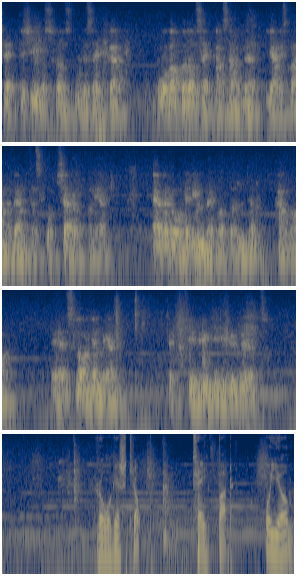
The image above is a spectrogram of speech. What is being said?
30 kilos hönsfodersäckar. Ovanpå de säckarna så hade gärningsmannen vänt en skottkärra upp och ner. Även Roger Lindberg var bunden. Han var eh, slagen med ett tillhygge i huvudet. Rogers kropp. Tejpad och gömd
